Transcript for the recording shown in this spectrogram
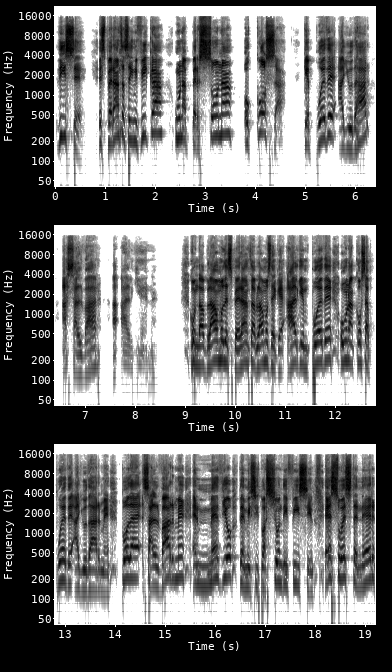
Dice, esperanza significa una persona o cosa que puede ayudar a salvar a alguien. Cuando hablamos de esperanza, hablamos de que alguien puede una cosa puede ayudarme, puede salvarme en medio de mi situación difícil. Eso es tener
